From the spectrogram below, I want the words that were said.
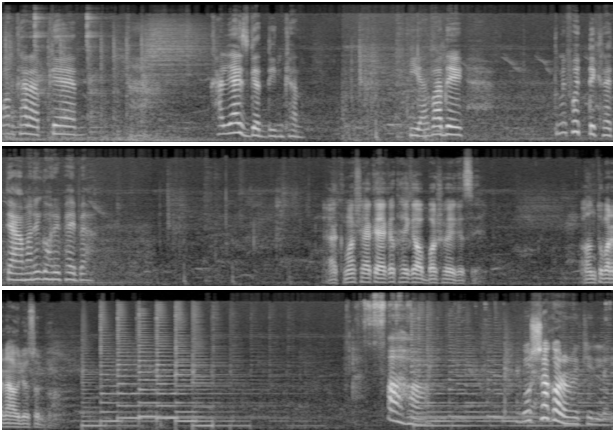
মন খারাপ কেন? খালি আইসগার দিন খান ইয়ার বাদে তুমি প্রত্যেক রাতে আমারে ঘরে পাইবা। এক মাস একা একা থেকে অভ্যাস হয়ে গেছে। তোমার না হইলেও চলবো। আহা, গুসা করো রে কিল্লাই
